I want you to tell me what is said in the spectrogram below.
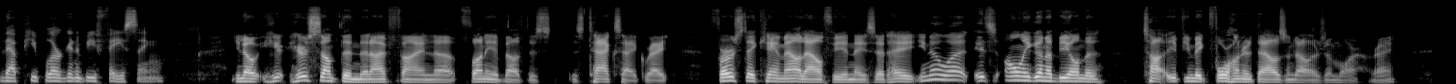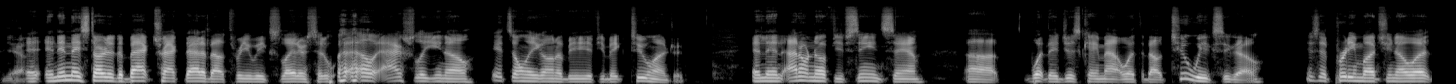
that people are going to be facing? You know, here, here's something that I find uh, funny about this this tax hike. Right, first they came out, Alfie, and they said, "Hey, you know what? It's only going to be on the top if you make four hundred thousand dollars or more." Right, Yeah. and, and then they started to backtrack that about three weeks later and said, well, actually, you know, it's only going to be if you make 200. And then I don't know if you've seen, Sam, uh, what they just came out with about two weeks ago. They said pretty much, you know what,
